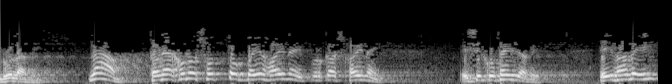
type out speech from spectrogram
গোলামি। না, কারণ এখনও সত্য বের হয় নাই, প্রকাশ হয় নাই। এসে কোথায় যাবে? এইভাবেই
